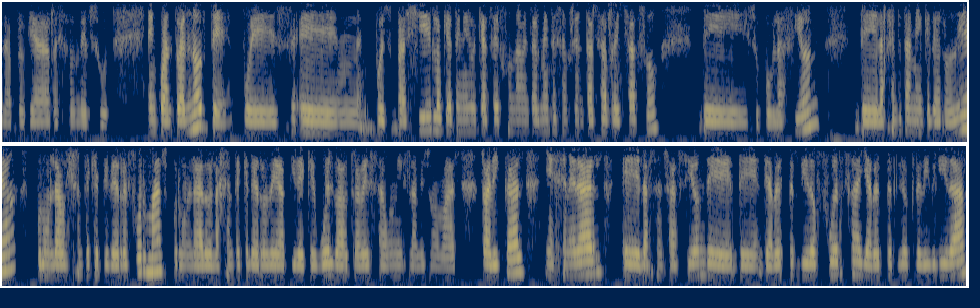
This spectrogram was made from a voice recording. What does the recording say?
la propia región del sur. En cuanto al norte, pues, eh, pues Bashir lo que ha tenido que hacer fundamentalmente es enfrentarse al rechazo de su población de la gente también que le rodea. Por un lado hay gente que pide reformas, por un lado la gente que le rodea pide que vuelva otra vez a un islamismo más radical y en general eh, la sensación de, de, haber perdido fuerza y haber perdido credibilidad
